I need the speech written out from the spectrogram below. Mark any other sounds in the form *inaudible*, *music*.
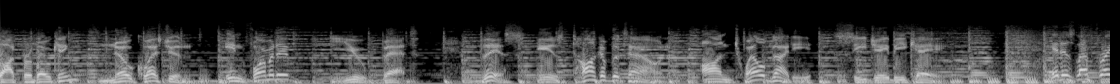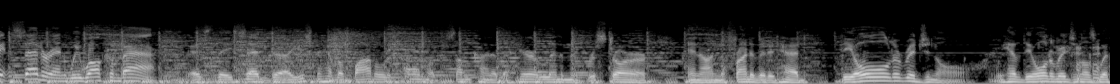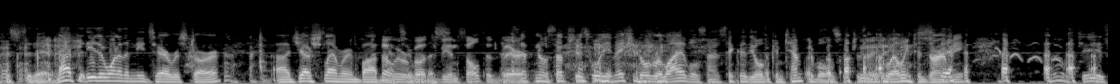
Thought provoking? No question. Informative? You bet. This is Talk of the Town on 1290 CJBK. It is left, right, and center, and we welcome back. As they said, uh, used to have a bottle at home of some kind of a hair liniment restorer, and on the front of it, it had the old original. We have the old originals with us today. *laughs* Not that either one of them needs hair restorer. Uh, Jeff Schlemmer and Bob I thought we Metz were are about to be insulted there. Except no substitutes. Well, you mentioned old reliables, and I was thinking of the old contemptibles, which is like *laughs* Wellington's army. *laughs* Oh, jeez.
